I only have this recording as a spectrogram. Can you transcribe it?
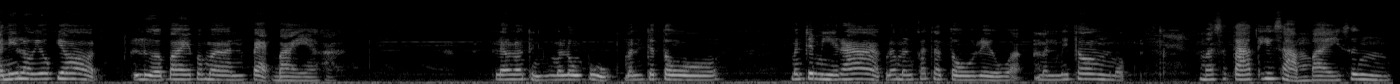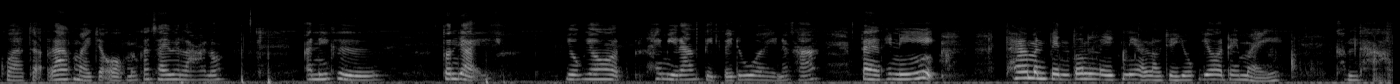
อันนี้เรายกยอดเหลือใบประมาณแปดใบอะค่ะ แล้วเราถึงมาลงปลูก มันจะโต มันจะมีรากแล้วมันก็จะโตเร็วอะมันไม่ต้องแบบมาสตาร์ทที่สามใบ ซึ่งกว่าจะรากใหม่จะออกมันก็ใช้เวลาเนาะ อันนี้คือต้นใหญ่ยกยอดให้มีรากติดไปด้วยนะคะ แต่ทีนี้ถ้ามันเป็นต้นเล็กเนี่ยเราจะยกยอดได้ไหมคำถาม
